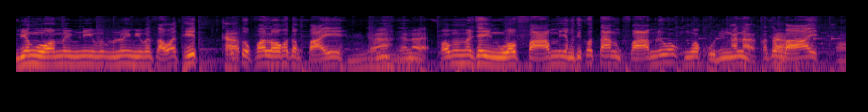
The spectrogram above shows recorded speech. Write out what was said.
เลี้ยงงัวไม่นี่มันไม่มีวันเสาร์อาทิตย์ครับ ฝนตกฟ้าร้องก็ต้องไปอืมนะนั่นแหละเพราะมันไม่ใช่งัวฟาร์มอย่างที่เขาตั้งฟาร์มหรือว่างัวขุนอย่างนั้นอะเขาสบายอ๋อ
